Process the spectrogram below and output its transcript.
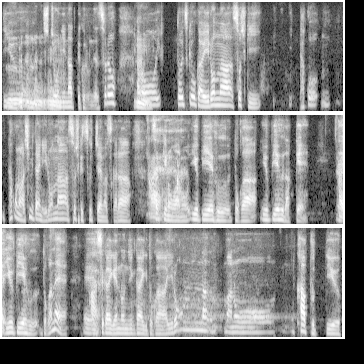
ていうんうんうんう主張になってくるんで、それを、うん。あの、統一教会はいろんな組織、タコ、タコの足みたいにいろんな組織作っちゃいますから、さっきのあの UPF とか、UPF だっけ、はい。えー ?UPF とかね、えーはい。世界言論人会議とか、いろんな、まああのーカープっていう、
